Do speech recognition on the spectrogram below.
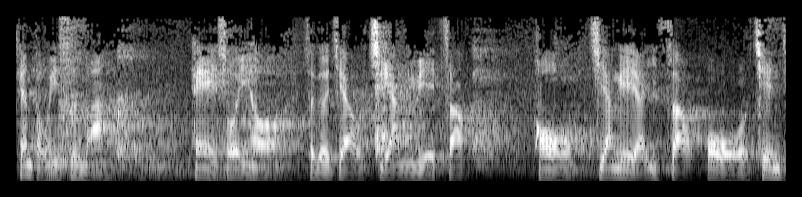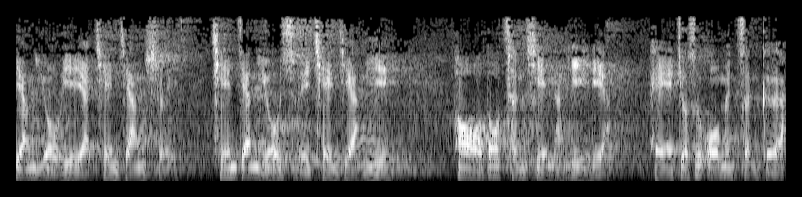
这样懂意思吗？哎，所以哈，这个叫江月照。哦，江月啊，一照哦，千江有月啊，千江水，千江有水，千江月，哦，都呈现了月亮，嘿，就是我们整个啊，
